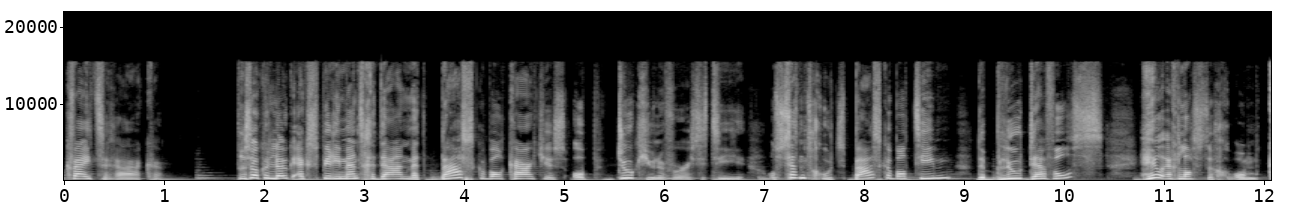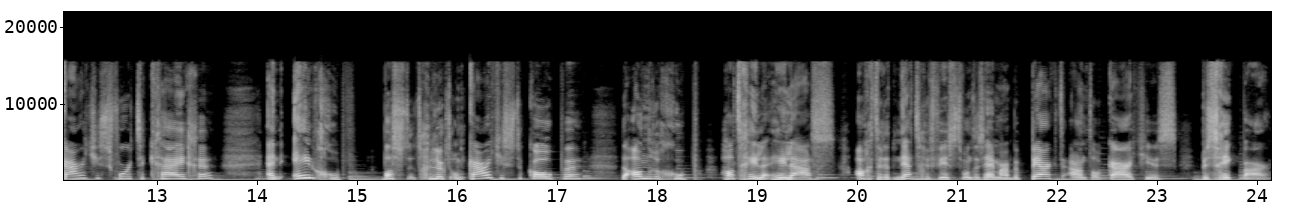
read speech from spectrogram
kwijt te raken. Er is ook een leuk experiment gedaan met basketbalkaartjes op Duke University. Ontzettend goed basketbalteam, de Blue Devils. Heel erg lastig om kaartjes voor te krijgen. En één groep was het gelukt om kaartjes te kopen. De andere groep had helaas achter het net gevist, want er zijn maar een beperkt aantal kaartjes beschikbaar.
